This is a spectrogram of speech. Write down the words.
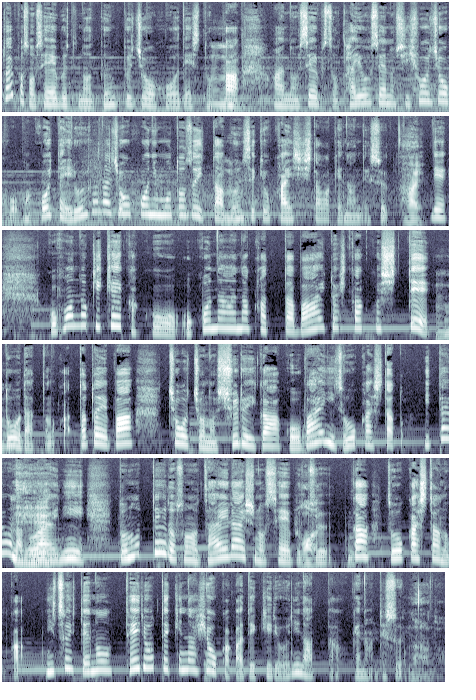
例えばその生物の分布情報ですとか、うん、あの生物の多様性の指標情報、まあ、こういったいろいろな情報に基づいた分析を開始したわけなんです。うんはい、で5本の木計画を行わなかった場合と比較してどうだったのか、うん、例えば蝶々の種類が5倍に増加したといったような具合に、どの程度その在来種の生物が増加したのかについての定量的な評価ができるようになったわけなんです。なるほど。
